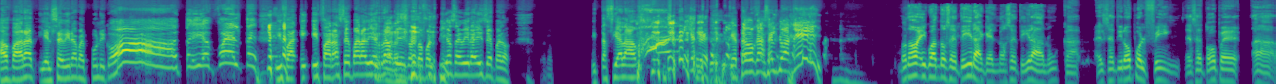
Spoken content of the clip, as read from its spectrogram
a Farad y él se vira para el público. ¡Ah! ¡Estoy bien fuerte! Y, Fa- y, y Farad se para bien rápido y cuando Portillo se vira dice, pero, pero ¿qué hacía la madre? ¿Qué, qué tengo que hacer yo aquí? No, y cuando se tira, que él no se tira nunca, él se tiró por fin ese tope, ah,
